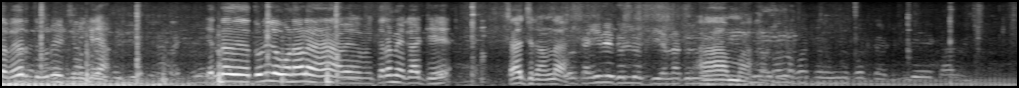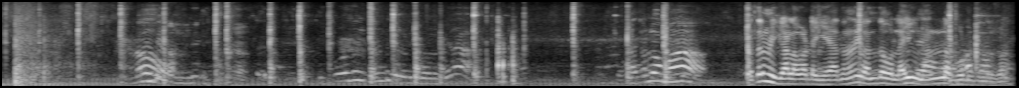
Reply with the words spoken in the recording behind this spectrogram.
இல்லை வேர்த்து உருவிட்டு நிற்கிறேன் எந்த தொழில போனாலும் அவன் திறமையை காட்டி தொழிலும் ஆமாம் எத்தனை மணிக்கு காலை ஓட்டீங்க அதனால வந்த ஒரு லைவ் நல்லா போட்டுட்டு இருக்கோம்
